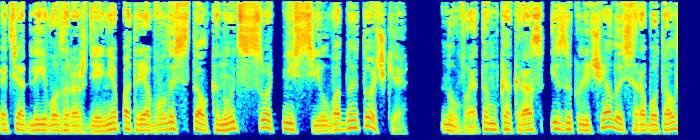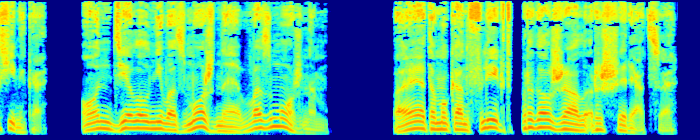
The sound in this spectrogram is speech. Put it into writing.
хотя для его зарождения потребовалось столкнуть сотни сил в одной точке. Но в этом как раз и заключалась работа алхимика. Он делал невозможное возможным. Поэтому конфликт продолжал расширяться.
